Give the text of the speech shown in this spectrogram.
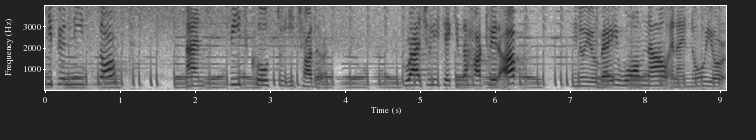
Keep your knees soft and feet close to each other. gradually taking the heart rate up. I know you're very warm now and I know your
